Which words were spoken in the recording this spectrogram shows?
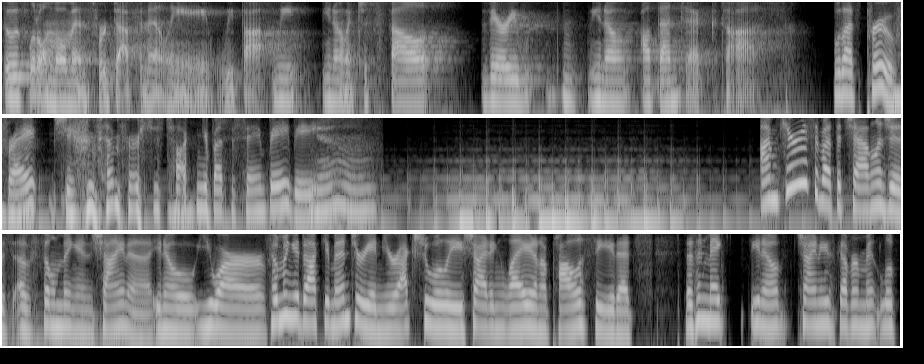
those little moments were definitely we thought we you know it just felt very you know authentic to us well that's proof mm-hmm. right she remembers she's talking about the same baby yeah I'm curious about the challenges of filming in China. You know, you are filming a documentary and you're actually shining light on a policy that's doesn't make, you know, Chinese government look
